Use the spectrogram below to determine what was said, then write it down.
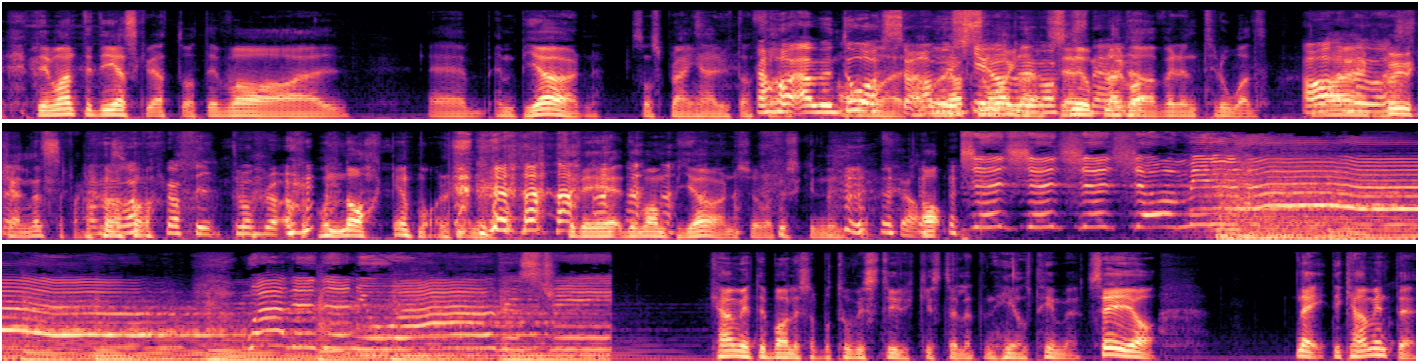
det var inte det jag skrattade åt, det var eh, en björn som sprang här utanför. Jaha, ja men då Och- så. Ja, men jag ja, såg men det. vad snubblade snällt. över en tråd. Det Ja, var men en vad sjuk händelse Ja faktiskt. men vad, vad fint, det var bra. Och naken var den. För det, det var en björn så varför skulle ni inte? Ja, kan vi inte bara lyssna på Tove Styrke istället en hel timme? Säger jag! Nej, det kan vi inte,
